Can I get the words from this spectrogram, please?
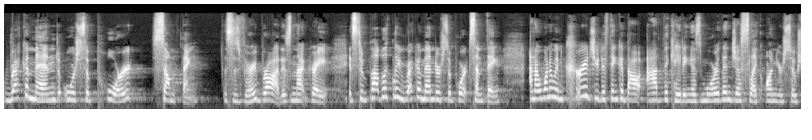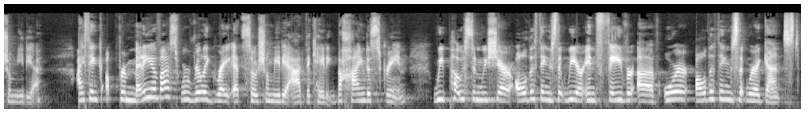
recommend or support something. This is very broad, isn't that great? It's to publicly recommend or support something. And I want to encourage you to think about advocating as more than just like on your social media. I think uh, for many of us, we're really great at social media advocating behind a screen. We post and we share all the things that we are in favor of or all the things that we're against.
